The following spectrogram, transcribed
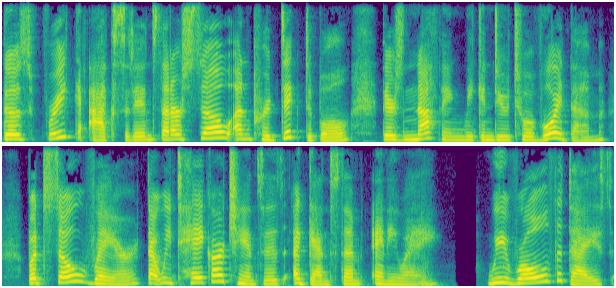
Those freak accidents that are so unpredictable, there's nothing we can do to avoid them, but so rare that we take our chances against them anyway. We roll the dice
